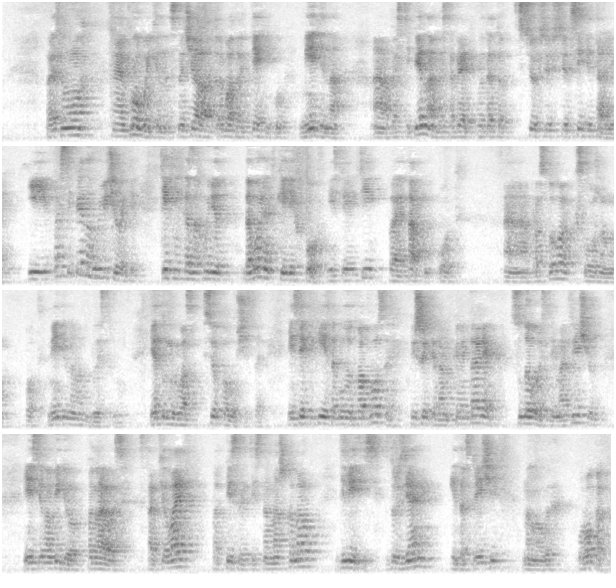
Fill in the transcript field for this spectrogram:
Поэтому э, пробуйте сначала отрабатывать технику медленно, а постепенно выставлять вот это все, все, все, все детали. И постепенно увеличивайте. Техника заходит довольно-таки легко, если идти по этапу от э, простого к сложному, от медленного к быстрому. Я думаю, у вас все получится. Если какие-то будут вопросы, пишите нам в комментариях, с удовольствием отвечу. Если вам видео понравилось, ставьте лайк, подписывайтесь на наш канал, Делитесь с друзьями и до встречи на новых уроках.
